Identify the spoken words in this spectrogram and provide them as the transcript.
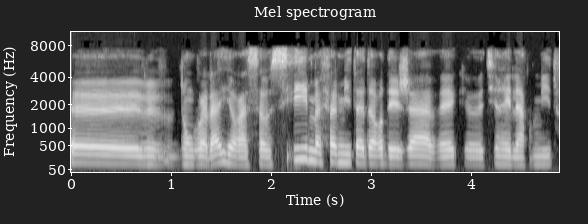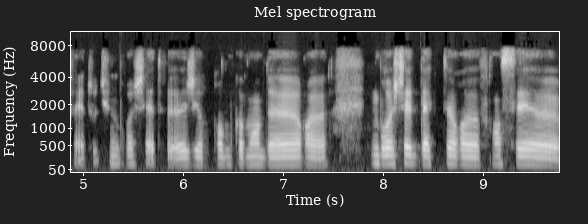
Euh, donc voilà, il y aura ça aussi. Ma famille t'adore déjà avec euh, Thierry Lhermitte, enfin, toute une brochette, euh, Jérôme Commandeur, une brochette d'acteurs français.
